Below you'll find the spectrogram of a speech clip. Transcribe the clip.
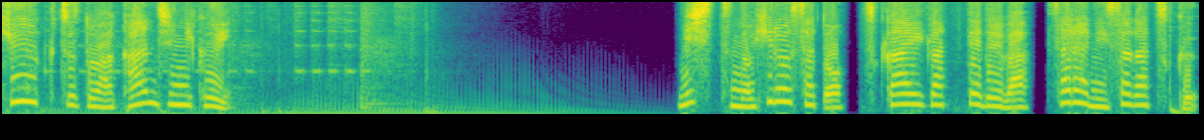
窮屈とは感じにくい。荷室の広さと使い勝手ではさらに差がつく。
